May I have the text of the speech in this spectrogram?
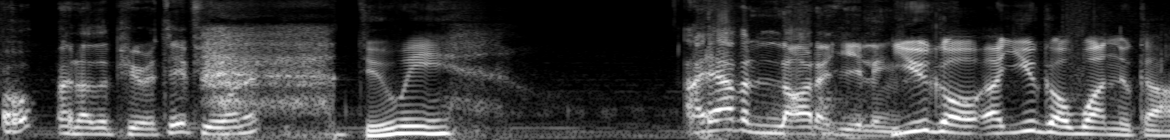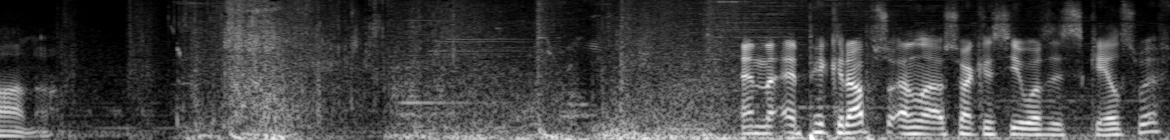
Oh, another purity if you want it. Do we? I have a lot of healing. You go. Uh, you go one N'kuhana. And, and pick it up so, and, so I can see what it scales with.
